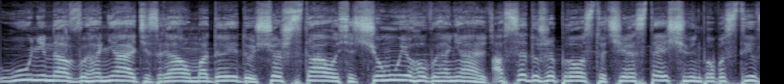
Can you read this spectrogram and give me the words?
Луніна виганяють із Реал Мадриду. Що ж сталося? Чому його виганяють? А все дуже просто через те, що він пропустив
